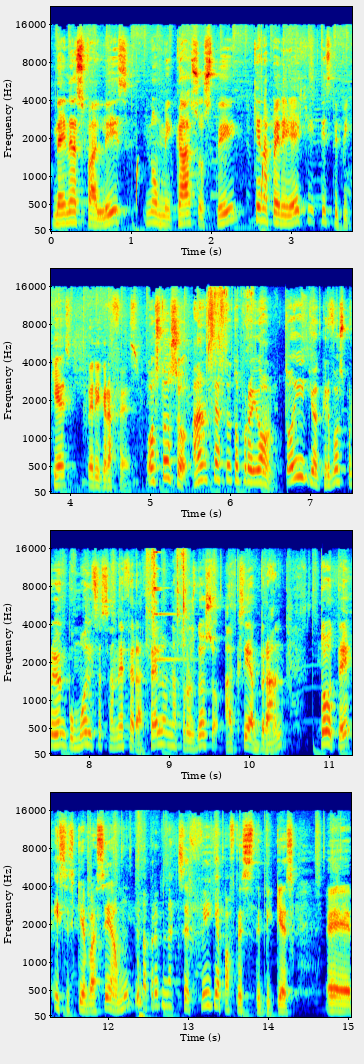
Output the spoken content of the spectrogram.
να είναι ασφαλής, νομικά σωστή και να περιέχει τις τυπικές περιγραφές. Ωστόσο, αν σε αυτό το προϊόν, το ίδιο ακριβώς προϊόν που μόλις σας ανέφερα, θέλω να προσδώσω αξία brand, τότε η συσκευασία μου θα πρέπει να ξεφύγει από αυτές τις τυπικές ε,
